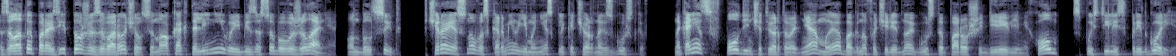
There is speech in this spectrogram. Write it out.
Золотой паразит тоже заворочился, но как-то лениво и без особого желания. Он был сыт. Вчера я снова скормил ему несколько черных сгустков. Наконец, в полдень четвертого дня мы, обогнув очередной густо поросший деревьями холм, спустились в предгорье.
